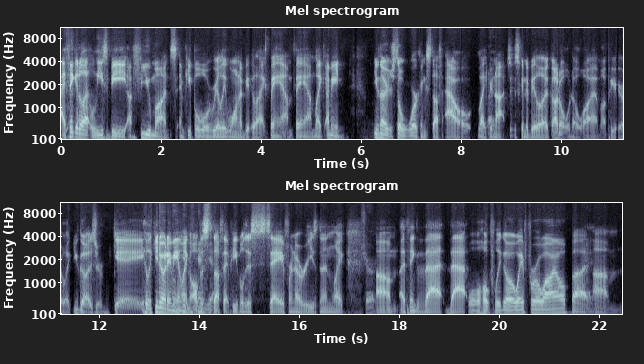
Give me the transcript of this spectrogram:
I think it'll at least be a few months and people will really want to be like, bam, bam. Like, I mean, even though you're still working stuff out, like you're not just gonna be like, I don't know why I'm up here. Like you guys are gay. Like you know what I mean? Like all the Yeah. stuff that people just say for no reason. Like sure um, I think that that will hopefully go away for a while. But Right. um,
